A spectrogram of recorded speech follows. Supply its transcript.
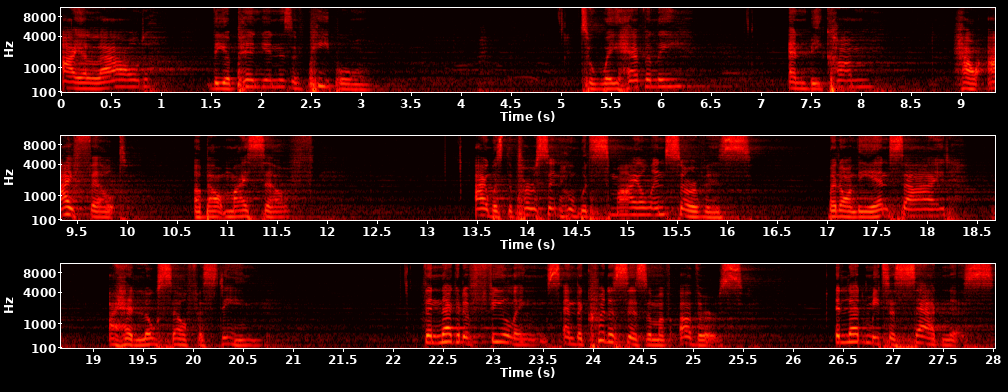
I allowed the opinions of people to weigh heavily and become how I felt about myself. I was the person who would smile in service, but on the inside, I had low self esteem. The negative feelings and the criticism of others, it led me to sadness,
